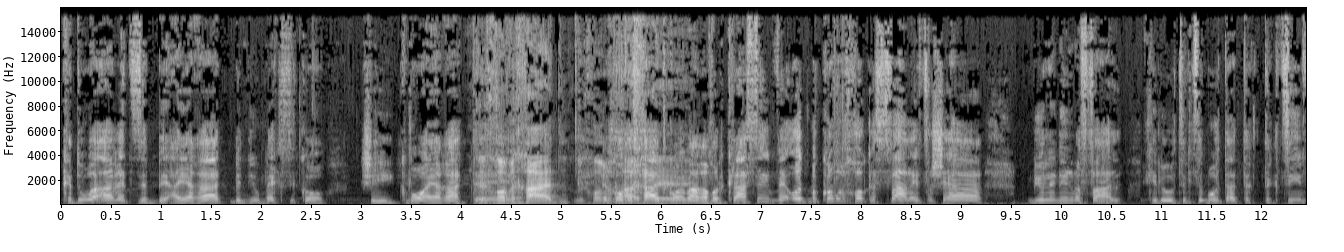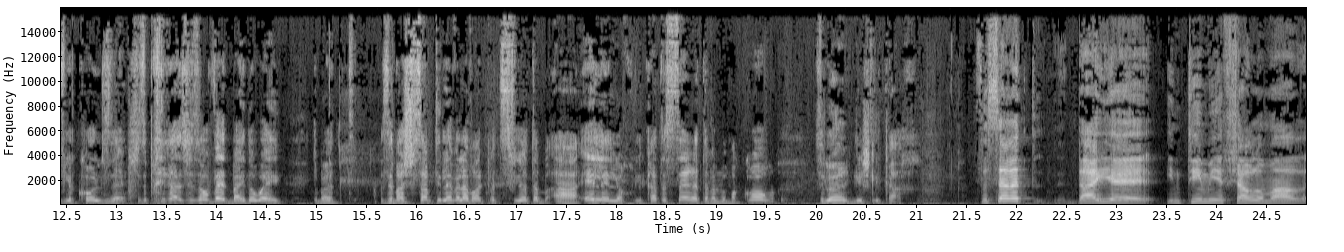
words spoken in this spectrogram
כדור הארץ זה בעיירת בניו מקסיקו. שהיא כמו עיירת... רחוב uh, אחד. רחוב, רחוב אחד, אחד uh... כמו מערבון קלאסי, ועוד מקום רחוק, הספר, איפה שהמיולניר נפל. כאילו, צמצמו את התקציב לכל זה. שזה בחירה, שזה עובד, by the way. זאת אומרת, זה מה ששמתי לב אליו רק בצפיות האלה לקראת הסרט, אבל במקור זה לא הרגיש לי כך. זה סרט די uh, אינטימי אפשר לומר,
